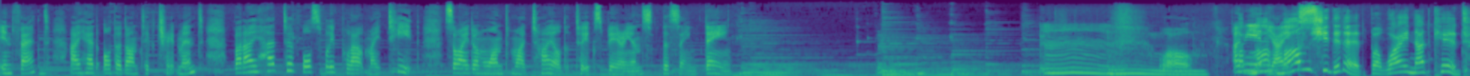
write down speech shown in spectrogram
In fact, I had orthodontic treatment, but I had to forcefully pull out my teeth, so I don't want my child to experience the same thing. Well, I but mean, mom, mom, she did it, but why not kid?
